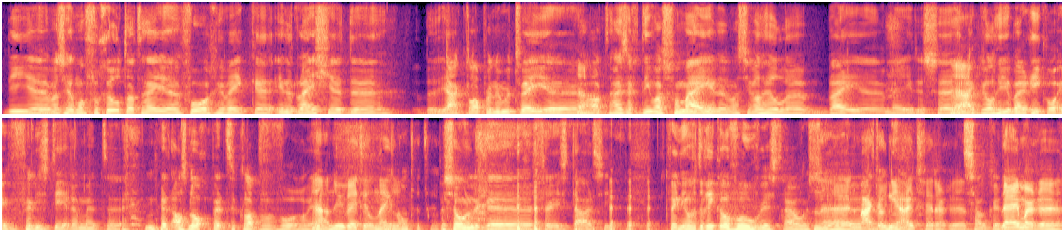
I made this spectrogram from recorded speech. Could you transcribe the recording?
Die uh, was helemaal verguld dat hij uh, vorige week in het lijstje de de, ja, klapper nummer 2 uh, eh, had. Hij zegt, die was voor mij. En daar was hij wel heel blij mee. Dus ja. ik wil hierbij Rico even feliciteren met, met alsnog met de klappen van vorige week. Ja, nu weet heel Nederland het. Persoonlijke felicitatie. ik weet niet of het Rico Verhoeven is trouwens. Nee, maakt ook niet uit verder. zou kunnen. Nee, maar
